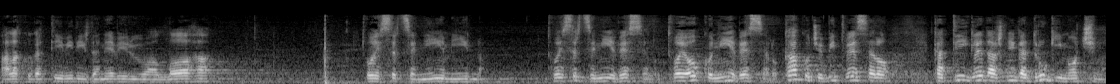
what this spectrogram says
ali ako ga ti vidiš da ne vjeruju Allaha, tvoje srce nije mirno, tvoje srce nije veselo, tvoje oko nije veselo. Kako će biti veselo kad ti gledaš njega drugim očima?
